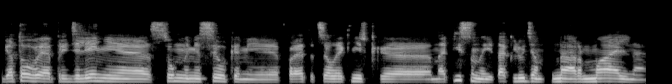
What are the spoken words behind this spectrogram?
готовые определения с умными ссылками. Про это целая книжка написана, и так людям нормально.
